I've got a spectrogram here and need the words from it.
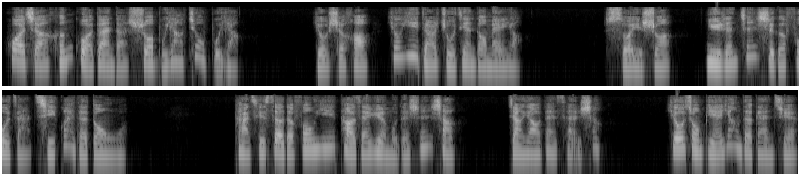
或者很果断的说不要就不要；有时候又一点主见都没有。所以说。女人真是个复杂奇怪的动物。卡其色的风衣套在岳母的身上，将腰带缠上，有种别样的感觉。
